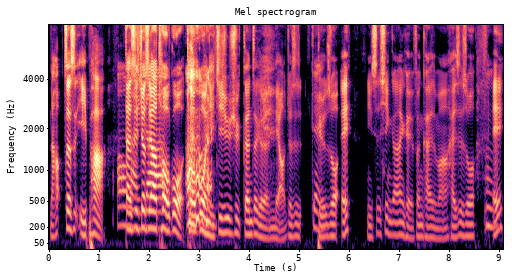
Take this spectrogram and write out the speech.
然后这是一怕，但是就是要透过透过你 继续去跟这个人聊，就是比如说，哎，你是性跟爱可以分开的吗？还是说，哎？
